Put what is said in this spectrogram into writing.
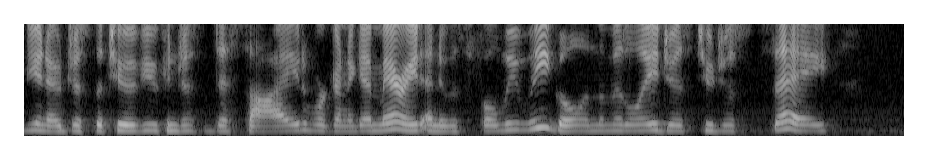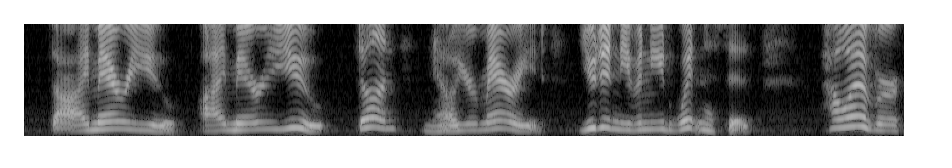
you know just the two of you can just decide we're going to get married and it was fully legal in the middle ages to just say i marry you i marry you done now you're married you didn't even need witnesses however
